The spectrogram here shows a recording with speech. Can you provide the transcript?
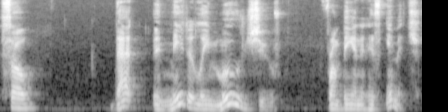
So that immediately moves you from being in his image.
